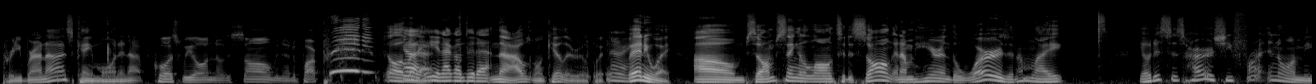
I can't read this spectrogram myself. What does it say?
Pretty Brown Eyes came on. And of course, we all know the song, we know the part. Pretty all Oh, that. you're not gonna do that. Nah, I was gonna kill it real quick. Right. But anyway, um, so I'm singing along to the song and I'm hearing the words and I'm like, yo, this is her. She fronting on me.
